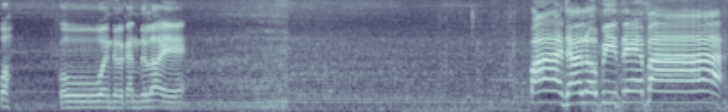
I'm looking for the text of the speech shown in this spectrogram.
wah kau andel-kandel ae Pak jalo pite pak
